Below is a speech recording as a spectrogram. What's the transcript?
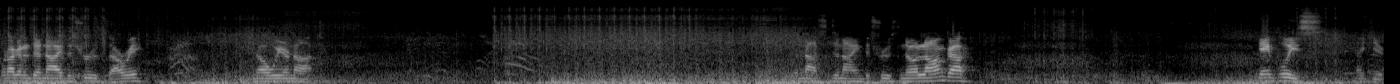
We're not going to deny the truth, are we? No, we are not. Not denying the truth no longer. Game, please. Thank you.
